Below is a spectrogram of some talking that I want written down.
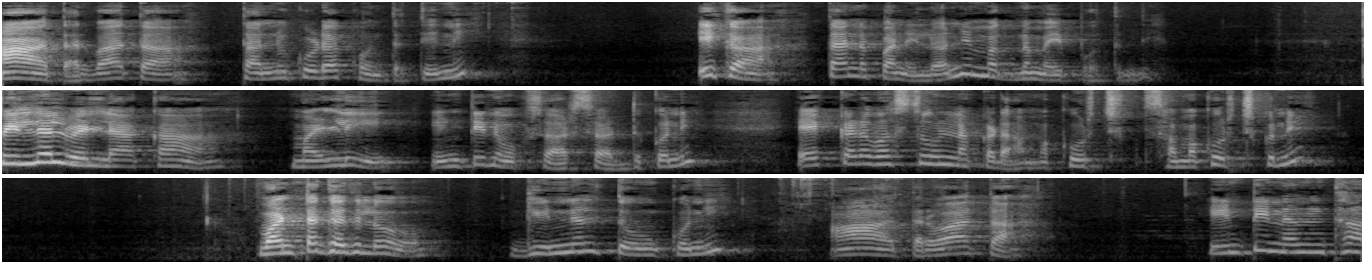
ఆ తర్వాత తను కూడా కొంత తిని ఇక తన పనిలో నిమగ్నమైపోతుంది. పిల్లలు వెళ్ళాక మళ్ళీ ఇంటిని ఒకసారి సర్దుకొని ఎక్కడ వస్తువులను అక్కడ అమ్మకూర్చు సమకూర్చుకుని వంటగదిలో గిన్నెలు తోముకొని ఆ తర్వాత ఇంటినంతా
